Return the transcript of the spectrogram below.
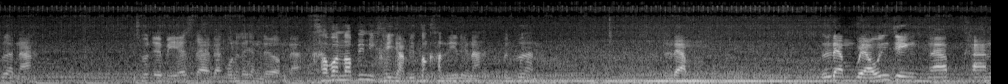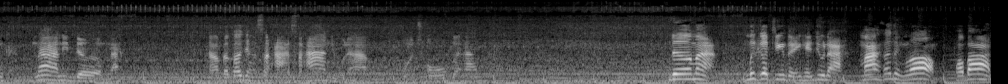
เพื่อนๆนะ ชุด ABS แบตพวกนี้ก็ยังเดิมนะคำว่าน็อตไม่มีขยับที่ต้องคันนี้เลยนะเพื่อนๆแหลมแหลมแหววจริง ๆ นะครับ คานหน้านี่เดิมนะ ครับแล้วก็ยังสะอาดสะอ้านอยู่นะครับหัวโชคนะครับ เดิมอะมืดก็จริงแต่ยังเห็นอยู่นะ มาสักหนึ่งรอบพอบ้าน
